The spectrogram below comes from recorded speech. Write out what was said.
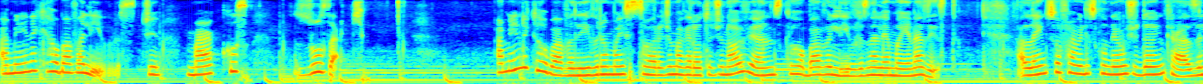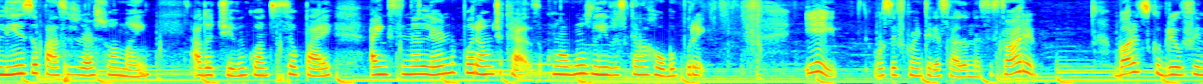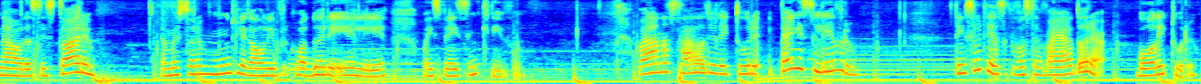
A Menina que Roubava Livros, de Marcos Zuzak. A Menina que Roubava Livros é uma história de uma garota de 9 anos que roubava livros na Alemanha nazista. Além de sua família esconder um judeu em casa, Lisa passa a ajudar sua mãe adotiva enquanto seu pai a ensina a ler no porão de casa, com alguns livros que ela rouba por aí. E aí, você ficou interessado nessa história? Bora descobrir o final dessa história? É uma história muito legal, um livro que eu adorei ler, uma experiência incrível. Vai lá na sala de leitura e pega esse livro. Tenho certeza que você vai adorar. Boa leitura!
